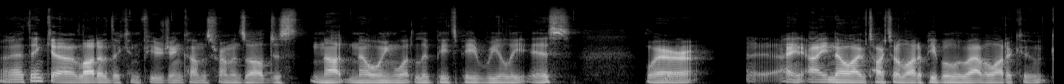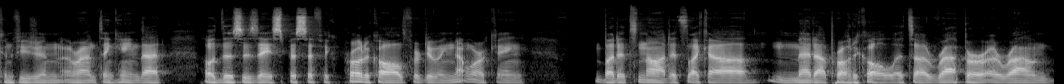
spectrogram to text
I think a lot of the confusion comes from as well just not knowing what libp2p really is. Where uh, I, I know I've talked to a lot of people who have a lot of co- confusion around thinking that, oh, this is a specific protocol for doing networking, but it's not. It's like a meta protocol, it's a wrapper around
